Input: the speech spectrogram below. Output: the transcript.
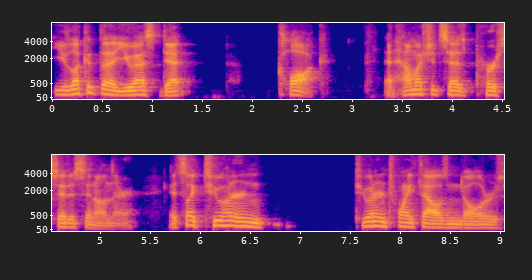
you look at the US debt clock and how much it says per citizen on there. It's like 200 $220,000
